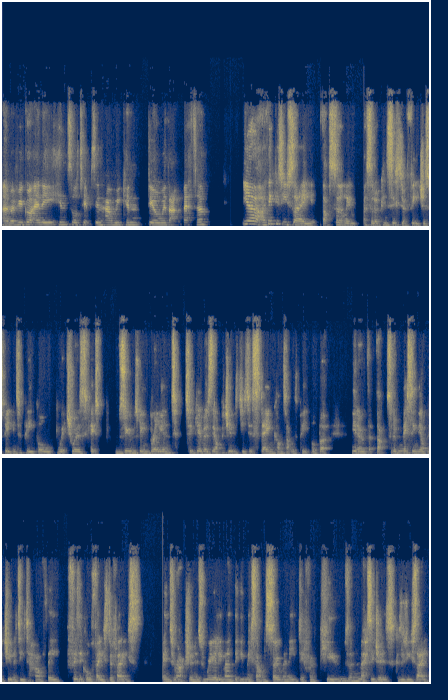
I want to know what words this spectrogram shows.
um, have you got any hints or tips in how we can deal with that better yeah i think as you say that's certainly a sort of consistent feature speaking to people which was it's zoom's been brilliant to give us the opportunity to stay in contact with people but you know that, that sort of missing the opportunity to have the physical face to face interaction has really meant that you miss out on so many different cues and messages because as you say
